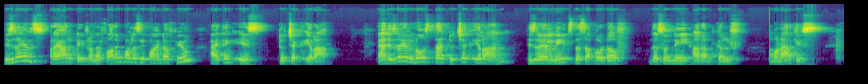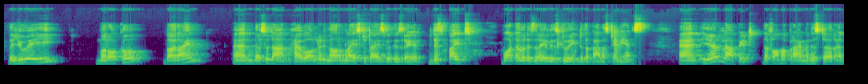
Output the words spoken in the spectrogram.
Israel's priority from a foreign policy point of view, I think, is to check Iran. And Israel knows that to check Iran, Israel needs the support of the Sunni Arab Gulf monarchies. The UAE, Morocco, Bahrain, and Sudan have already normalized ties with Israel, despite whatever Israel is doing to the Palestinians. And Yair Lapid, the former prime minister and,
